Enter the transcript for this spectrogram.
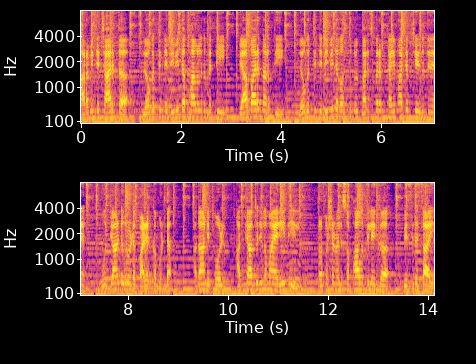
ഹറമിന്റെ ചാരത്ത് ലോകത്തിന്റെ വിവിധ ഭാഗങ്ങളിൽ നിന്നുമെത്തി വ്യാപാരം നടത്തി ലോകത്തിന്റെ വിവിധ വസ്തുക്കൾ പരസ്പരം കൈമാറ്റം ചെയ്യുന്നതിന് നൂറ്റാണ്ടുകളുടെ പഴക്കമുണ്ട്. അതാണിപ്പോൾ അത്യാധുനികമായ രീതിയിൽ പ്രൊഫഷണൽ സ്വഭാവത്തിലേക്ക് ബിസിനസ്സായി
